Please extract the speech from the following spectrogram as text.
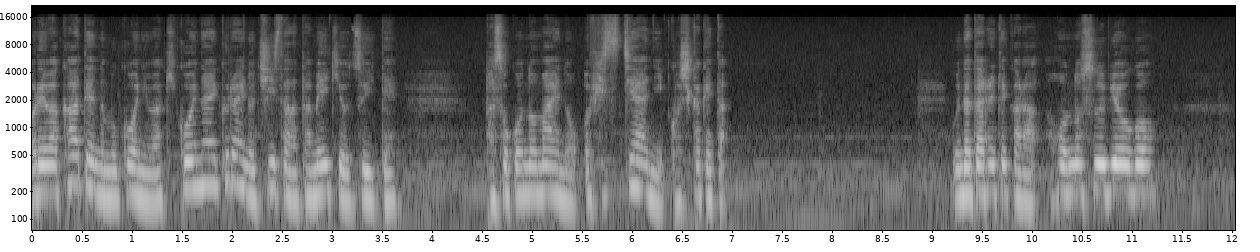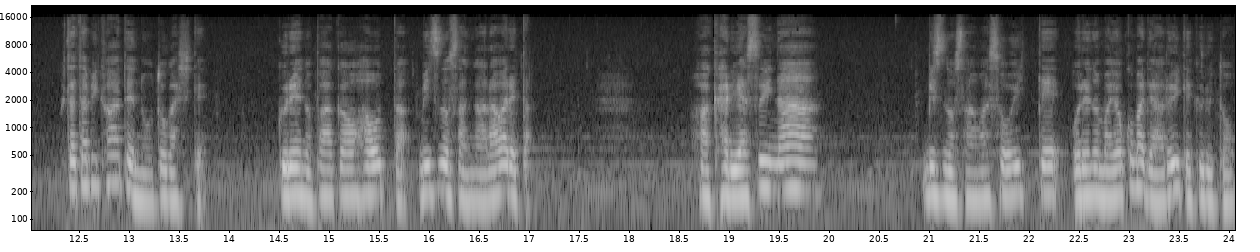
俺はカーテンの向こうには聞こえないくらいの小さなため息をついてパソコンの前のオフィスチェアに腰掛けたうなだれてからほんの数秒後再びカーテンの音がしてグレーのパーカーを羽織った水野さんが現れたわかりやすいな水野さんはそう言って俺の真横まで歩いてくると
